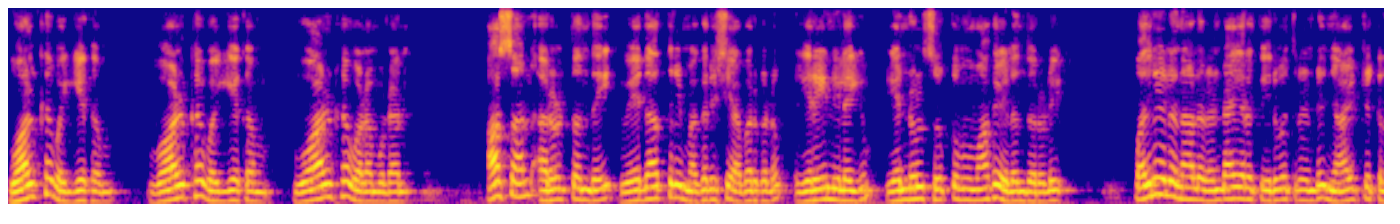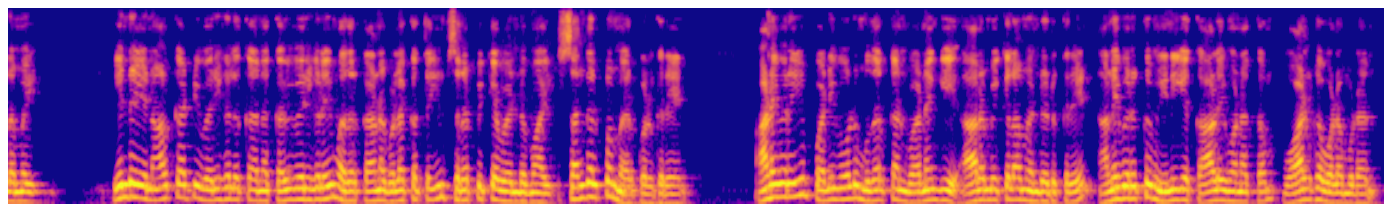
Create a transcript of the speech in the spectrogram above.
வாழ்க வையகம் வாழ்க வையகம் வாழ்க வளமுடன். ஆசான் அருள் தந்தை வேதாத்ரி மகரிஷி அவர்களும் இறைநிலையும் என்னுள் சுருக்கமுமாக எழுந்தருளி. பதினேழு நாலு ரெண்டாயிரத்தி இருபத்தி ரெண்டு ஞாயிற்றுக்கிழமை. இன்றைய நாள்காட்டி வரிகளுக்கான கவிவரிகளையும் அதற்கான விளக்கத்தையும் சிறப்பிக்க வேண்டுமாய் சங்கல்பம் மேற்கொள்கிறேன். அனைவரையும் பணிவோடு முதற்கண் வணங்கி ஆரம்பிக்கலாம் என்றிருக்கிறேன். அனைவருக்கும் இனிய காலை வணக்கம். வாழ்க வளமுடன்.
